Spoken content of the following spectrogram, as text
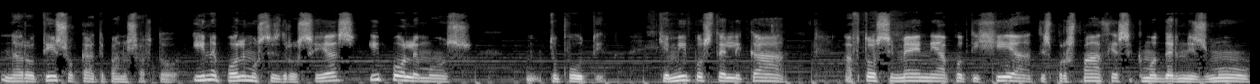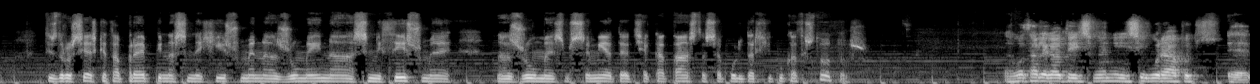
Να ρωτήσω κάτι πάνω σε αυτό. Είναι πόλεμος της Ρωσίας ή πόλεμος του Πούτιν; Και μήπως τελικά αυτό σημαίνει αποτυχία της προσπάθειας εκμοντερνισμού της Ρωσίας και θα πρέπει να συνεχίσουμε να ζούμε ή να συνηθίσουμε να ζούμε σε μια τέτοια κατάσταση απολυταρχικού καθεστώτος. Εγώ θα έλεγα ότι σημαίνει σίγουρα ότι ε, ε,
